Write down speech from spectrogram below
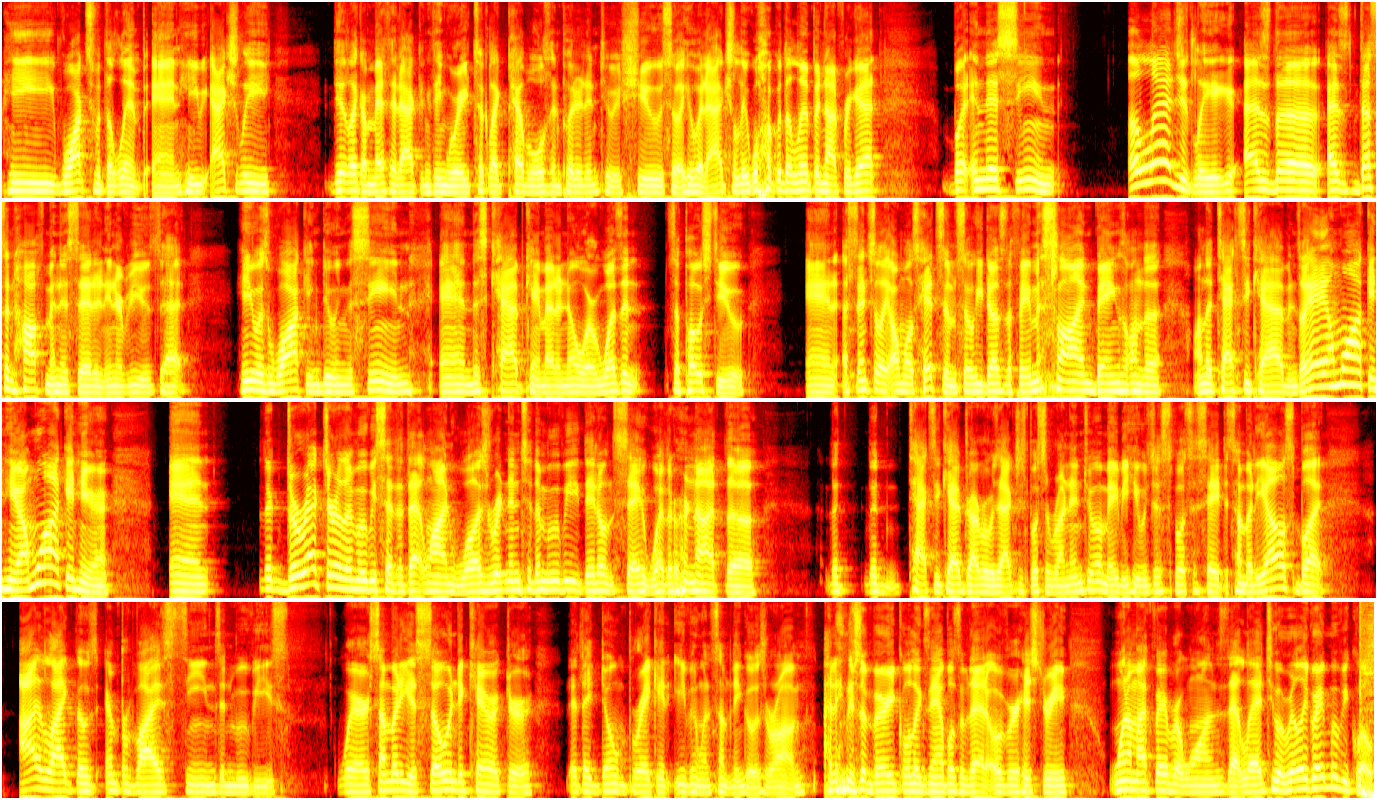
he walks with a limp and he actually did like a method acting thing where he took like pebbles and put it into his shoe so he would actually walk with a limp and not forget. But in this scene, allegedly, as the as Dustin Hoffman has said in interviews that he was walking doing the scene and this cab came out of nowhere, wasn't supposed to, and essentially almost hits him. So he does the famous line, bangs on the on the taxi cab, and he's like, "Hey, I'm walking here. I'm walking here," and the director of the movie said that that line was written into the movie. They don't say whether or not the the the taxi cab driver was actually supposed to run into him. Maybe he was just supposed to say it to somebody else. But I like those improvised scenes in movies where somebody is so into character that they don't break it even when something goes wrong. I think there's some very cool examples of that over history. One of my favorite ones that led to a really great movie quote.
